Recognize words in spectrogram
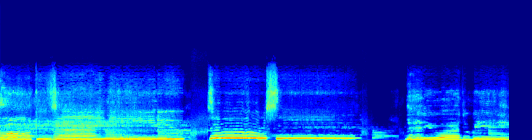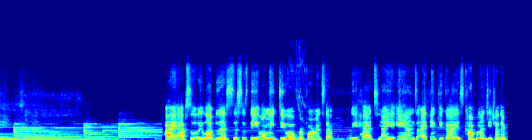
Oh, cause I need you to see. that you are the reason. I absolutely loved this. This was the only duo performance that we had tonight, and I think you guys complement each other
